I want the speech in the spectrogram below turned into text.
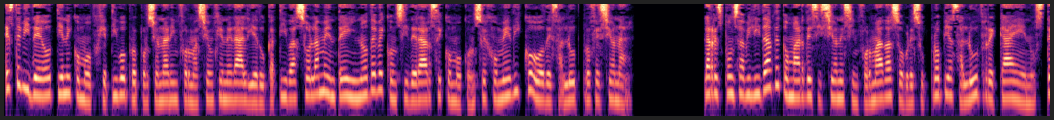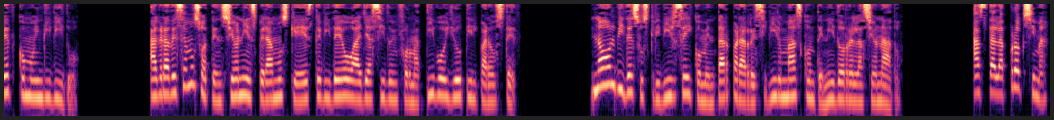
Este video tiene como objetivo proporcionar información general y educativa solamente y no debe considerarse como consejo médico o de salud profesional. La responsabilidad de tomar decisiones informadas sobre su propia salud recae en usted como individuo. Agradecemos su atención y esperamos que este video haya sido informativo y útil para usted. No olvide suscribirse y comentar para recibir más contenido relacionado. Hasta la próxima.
